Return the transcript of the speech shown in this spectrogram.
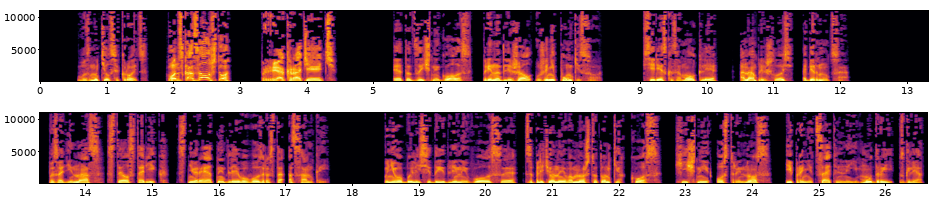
возмутился Кройц. «Он сказал, что...» «Прекратить!» Этот зычный голос принадлежал уже не Пумкису. Все резко замолкли, а нам пришлось обернуться. Позади нас стоял старик с невероятной для его возраста осанкой. У него были седые длинные волосы, заплетенные во множество тонких кос, хищный острый нос и проницательный, мудрый взгляд.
